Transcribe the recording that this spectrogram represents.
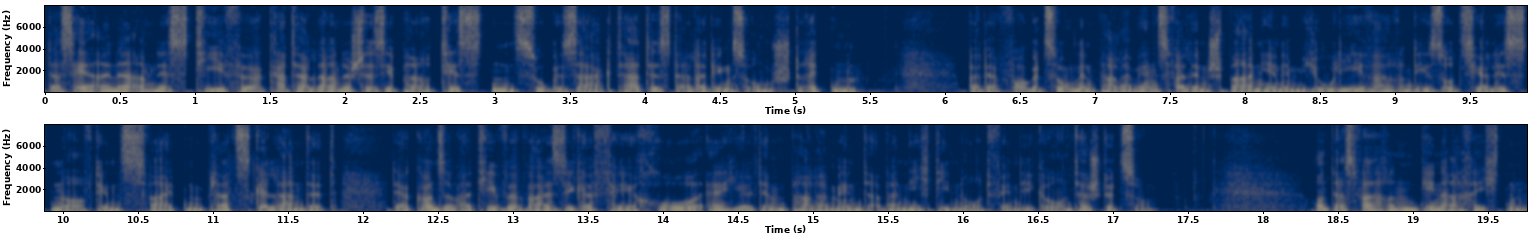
Dass er eine Amnestie für katalanische Separatisten zugesagt hat, ist allerdings umstritten. Bei der vorgezogenen Parlamentswahl in Spanien im Juli waren die Sozialisten auf dem zweiten Platz gelandet. Der konservative Wahlsieger Feijóo erhielt im Parlament aber nicht die notwendige Unterstützung. Und das waren die Nachrichten.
